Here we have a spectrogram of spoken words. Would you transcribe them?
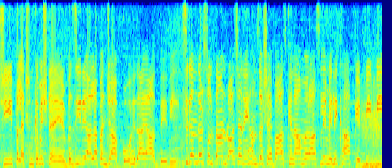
चीफ इलेक्शन कमिश्नर ने वज़ीर अला पंजाब को हिदायत दे दी। सिकंदर सुल्तान राजा ने हमजा शहबाज के नाम मरासले में लिखा कि पी पी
